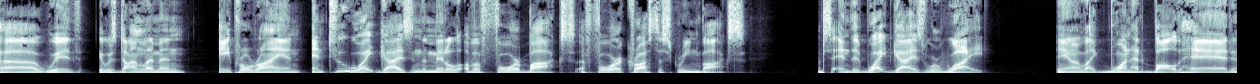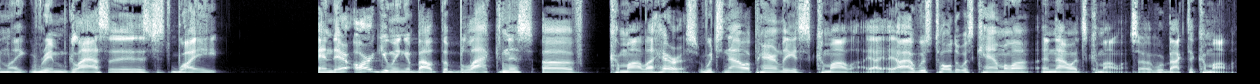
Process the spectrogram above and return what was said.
uh, with it was Don Lemon, April Ryan, and two white guys in the middle of a four box, a four across the screen box, and the white guys were white. You know, like one had a bald head and like rimmed glasses, just white and they're arguing about the blackness of Kamala Harris, which now apparently it's Kamala. I, I was told it was Kamala, and now it's Kamala. So we're back to Kamala.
